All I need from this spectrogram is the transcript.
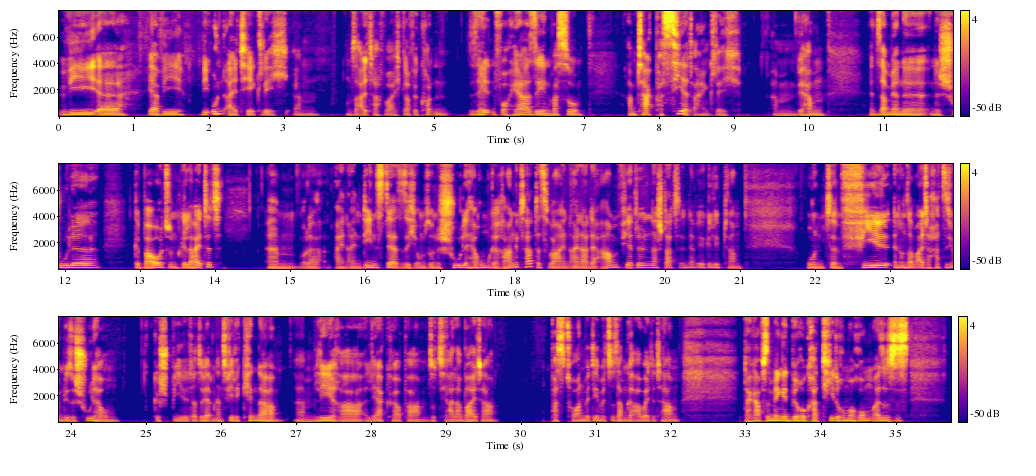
wie, äh, ja, wie, wie unalltäglich ähm, unser Alltag war. Ich glaube, wir konnten selten vorhersehen, was so am Tag passiert eigentlich. Ähm, wir haben in Sambia eine, eine Schule gebaut und geleitet ähm, oder ein, einen Dienst, der sich um so eine Schule herum gerankt hat. Das war in einer der armen Viertel in der Stadt, in der wir gelebt haben. Und ähm, viel in unserem Alltag hat sich um diese Schule herum gespielt. Also wir hatten ganz viele Kinder, ähm, Lehrer, Lehrkörper, Sozialarbeiter, Pastoren, mit denen wir zusammengearbeitet haben. Da gab es eine Menge Bürokratie drumherum. Also es ist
